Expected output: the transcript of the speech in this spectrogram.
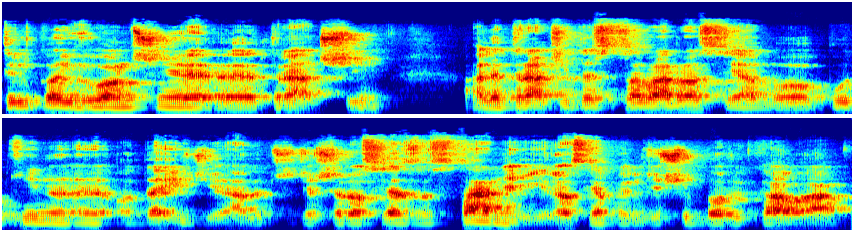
tylko i wyłącznie traci. Ale traci też cała Rosja, bo Putin odejdzie, ale przecież Rosja zostanie i Rosja będzie się borykała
